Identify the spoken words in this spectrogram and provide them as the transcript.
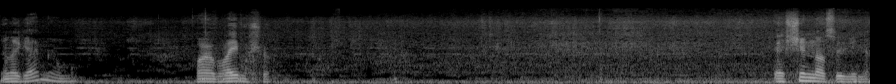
Ya da gelmiyor mu? Arabaymış o. E şimdi nasıl geliyor?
